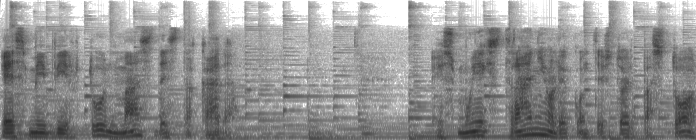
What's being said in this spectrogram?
es mi virtud más destacada. Es muy extraño, le contestó el pastor,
